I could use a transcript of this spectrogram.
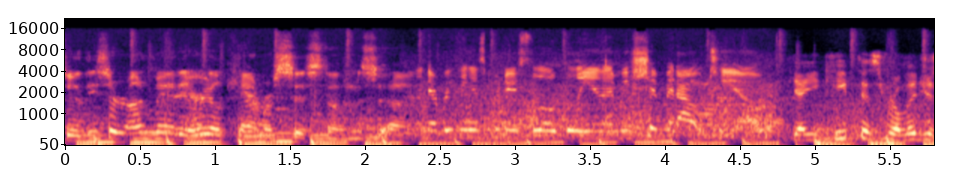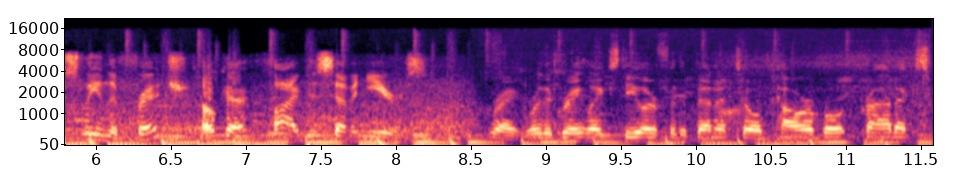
So these are unmanned aerial camera systems. Uh, And everything is produced locally and then we ship it out to you. Yeah, you keep this religiously in the fridge, Okay. five to seven years. Right, we're the Great Lakes dealer for the Beneteau powerboat products.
